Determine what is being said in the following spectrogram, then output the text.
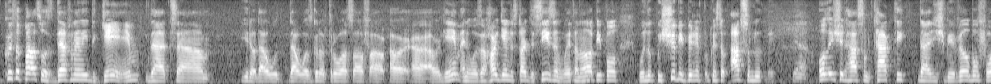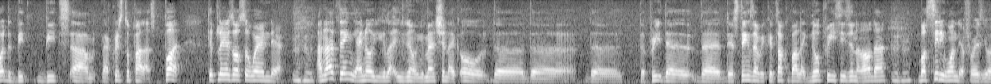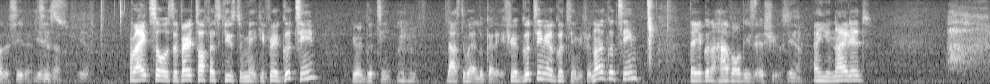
Crystal Palace was definitely the game that um, you know that would that was going to throw us off our our, our our game, and it was a hard game to start the season with. And a lot of people would look, we should be beating Crystal. Absolutely, Yeah. Ole should have some tactic that he should be available for to beat beats um, uh, Crystal Palace, but the players also weren't there. Mm-hmm. Another thing I know you like you know you mentioned like oh the the the the pre the the there's things that we can talk about like no preseason and all that, Mm-hmm. but City won their first game of the season. Yes. season Yeah. right? So it's a very tough excuse to make. If you're a good team, you're a good team. Mm-hmm. That's the way I look at it. If you're a good team, you're a good team. If you're not a good team, then you're gonna have all these issues. Yeah. And United,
